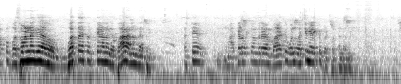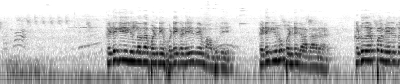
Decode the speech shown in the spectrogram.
ಅಪ್ಪ ಬಸವಣ್ಣಗೆ ಗೊತ್ತಾಯ್ತು ಅಂತೇಳಿ ನನಗೆ ಭಾಳ ಆನಂದ ಆತ್ರಿ ಅಷ್ಟೇ ಮಾತಾಡ್ಬೇಕಂದ್ರೆ ಭಾಳ ಒಂದು ವಚನ ಹೇಳಕ್ಕೆ ಬಿಟ್ಕೊತಾನೆ ನಾನು ಕಡೆಗೀಲಿಲ್ಲದ ಬಂಡಿ ಹೊಡೆಗಡೆಯದೆ ಮಾಬುದೆ ಕಡೆಗೀಲು ಬಂಡಿಗಾಧಾರ ಕಡುದರ್ಪ ಬೇರಿದ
